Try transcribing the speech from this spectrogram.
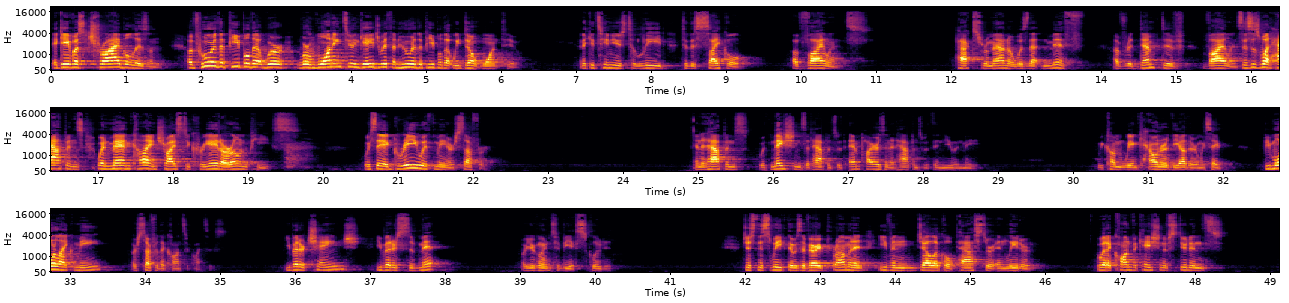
It gave us tribalism of who are the people that we're, we're wanting to engage with and who are the people that we don't want to. And it continues to lead to this cycle of violence. Pax Romana was that myth of redemptive violence. This is what happens when mankind tries to create our own peace. We say, agree with me or suffer. And it happens with nations, it happens with empires, and it happens within you and me. We come, we encounter the other, and we say, be more like me or suffer the consequences. You better change, you better submit, or you're going to be excluded. Just this week, there was a very prominent evangelical pastor and leader who, at a convocation of students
